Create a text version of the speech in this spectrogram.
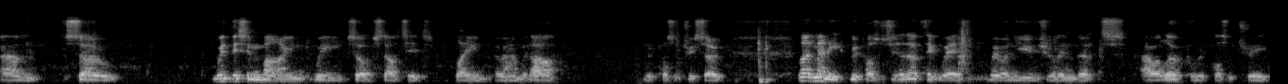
Um, so with this in mind, we sort of started playing around with our repository. So like many repositories, I don't think we're, we're unusual in that our local repository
